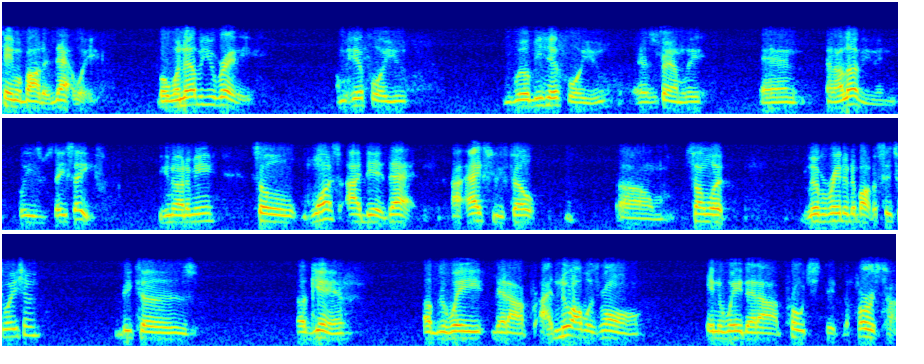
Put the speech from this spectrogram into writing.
came about it that way. But whenever you're ready, I'm here for you. We'll be here for you as a family, and and I love you. And please stay safe. You know what I mean? So once I did that, I actually felt um, somewhat liberated about the situation because, again, of the way that I I knew I was wrong in the way that I approached it the first time.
